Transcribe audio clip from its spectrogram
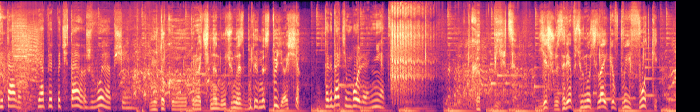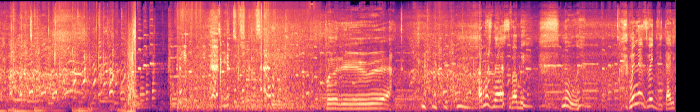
Виталик, я предпочитаю живое общение. Ну так е, брачна ніч у нас буде настояща. Тогда тем более нет. Капець. Я що, зря всю ночь лайкав твої фотки? Привет. А можна з вами? Ну, мене звати Віталік.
